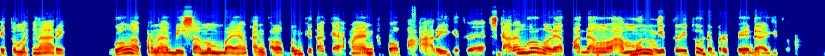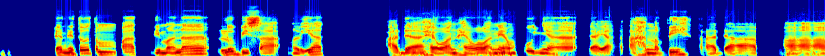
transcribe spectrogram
itu menarik. Gue nggak pernah bisa membayangkan kalaupun kita kayak main ke Pelopari gitu ya. Sekarang gue ngelihat padang lamun gitu itu udah berbeda gitu. Dan itu tempat di mana lu bisa melihat ada hewan-hewan yang punya daya tahan lebih terhadap eh,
